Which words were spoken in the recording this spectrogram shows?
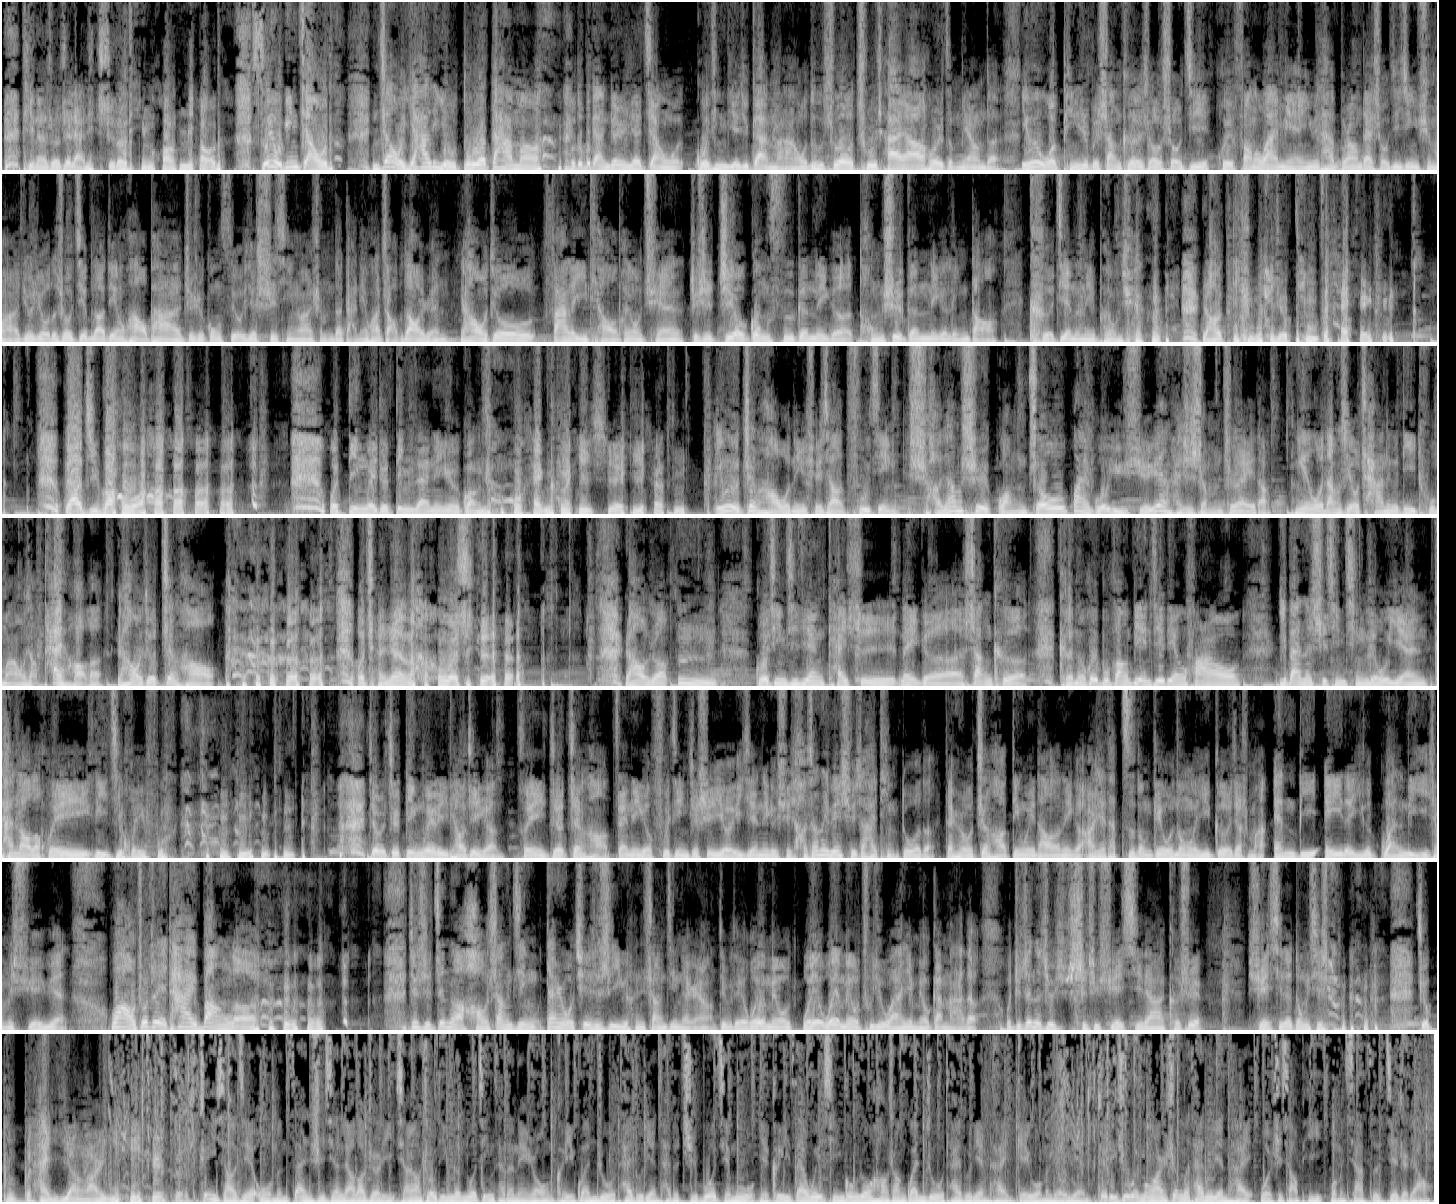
听他说这两件事都挺荒谬的，所以我跟你讲，我都，你知道我压力有多大吗？我都不敢跟人家讲我国庆节去干嘛，我都说出差啊或者怎么样的，因为我平时不是上课的时候手机会放到外面，因为他不让带手机进去嘛，就有的时候接不到电话，我怕就是公司有一些事情啊什么的，打电话找不到人，然后我就发了一条朋友圈，就是只有公司跟那个同事跟那个领导可见的那个朋友圈，然后定位就定在。不要举报我，我定位就定在那个广州外国语学院，因为我正好我那个学校附近是好像是广州外国语学院还是什么之类的，因为我当时有查那个地图嘛，我想太好了，然后我就正好，我承认了，我是。然后我说，嗯，国庆期间开始那个上课，可能会不方便接电话哦。一般的事情请留言，看到了会立即回复。就就定位了一条这个，所以就正好在那个附近，就是有一间那个学校，好像那边学校还挺多的。但是我正好定位到了那个，而且它自动给我弄了一个叫什么 MBA 的一个管理什么学院。哇，我说这也太棒了。就是真的好上进，但是我确实是一个很上进的人啊，对不对？我也没有，我也我也没有出去玩，也没有干嘛的，我就真的就是去学习的啊。可是，学习的东西 就不不太一样而已。这一小节我们暂时先聊到这里。想要收听更多精彩的内容，可以关注态度电台的直播节目，也可以在微信公众号上关注态度电台，给我们留言。这里是为梦而生的态度电台，我是小皮，我们下次接着聊。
